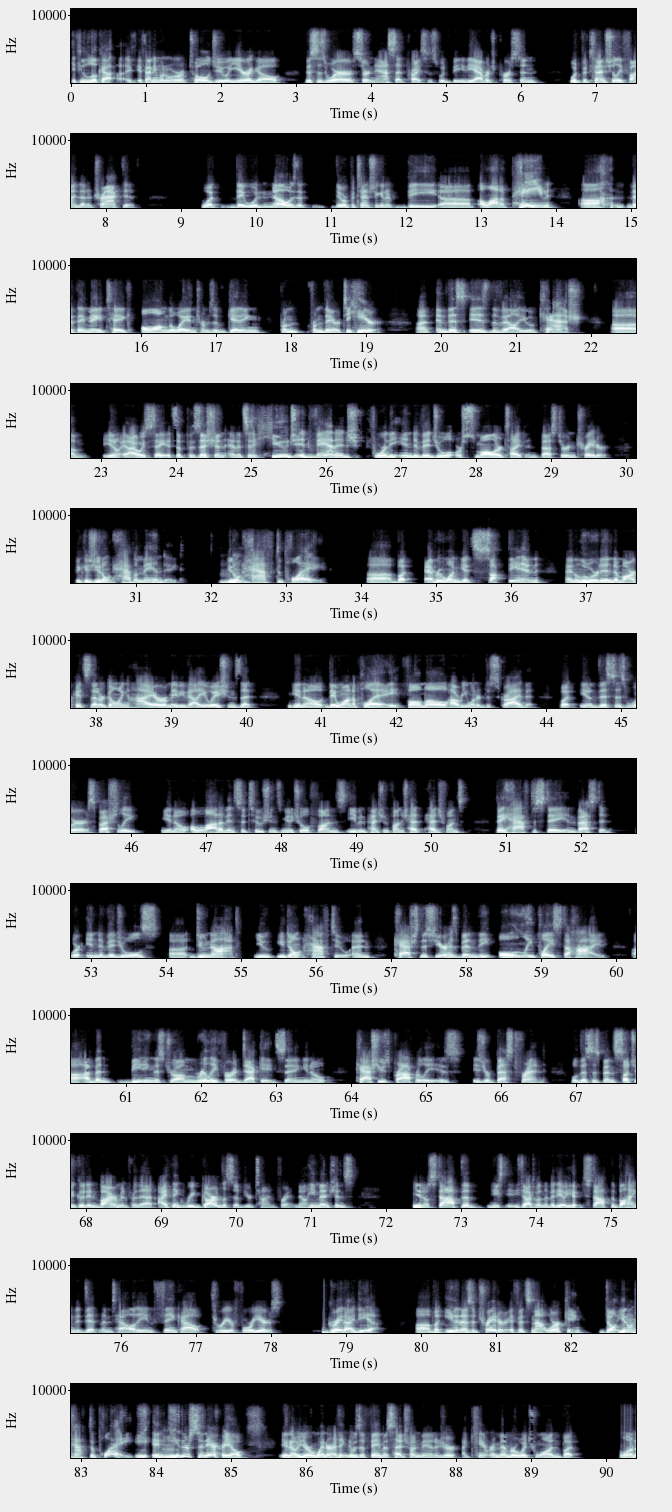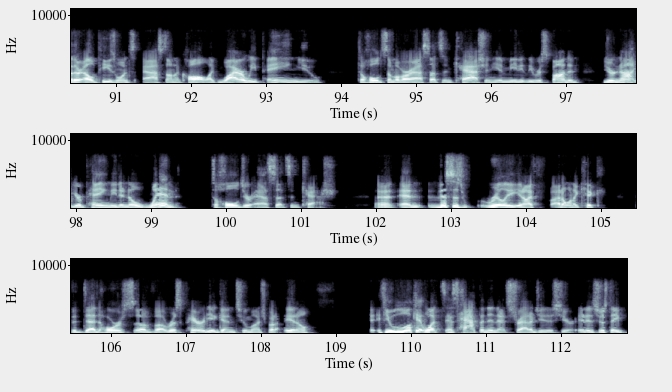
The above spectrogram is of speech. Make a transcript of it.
if you look at if, if anyone were told you a year ago this is where certain asset prices would be. The average person would potentially find that attractive. What they wouldn't know is that they were potentially going to be uh, a lot of pain uh, that they may take along the way in terms of getting from from there to here. Uh, and this is the value of cash. Um, you know, I always say it's a position and it's a huge advantage for the individual or smaller type investor and trader because you don't have a mandate. Mm. You don't mm. have to play, uh, but everyone gets sucked in and lured into markets that are going higher or maybe valuations that you know they want to play FOMO, however you want to describe it. But you know this is where, especially you know, a lot of institutions, mutual funds, even pension funds, hedge funds, they have to stay invested. Where individuals uh, do not. You you don't have to. And cash this year has been the only place to hide. Uh, I've been beating this drum really for a decade, saying, you know, cash used properly is is your best friend. Well, this has been such a good environment for that. I think, regardless of your time frame. Now, he mentions, you know, stop the. He, he talks about in the video. You stop the buying the dip mentality and think out three or four years. Great idea, uh, but mm-hmm. even as a trader, if it's not working, don't you don't have to play in mm-hmm. either scenario. You know, you're a winner. I think there was a famous hedge fund manager. I can't remember which one, but one of their LPs once asked on a call, like, why are we paying you to hold some of our assets in cash? And he immediately responded, You're not. You're paying me to know when to hold your assets in cash. And, and this is really, you know, I, I don't want to kick the dead horse of uh, risk parity again too much, but, you know, if you look at what has happened in that strategy this year, it is just a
